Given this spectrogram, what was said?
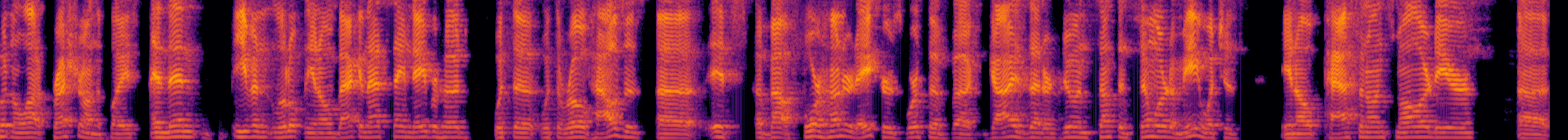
putting a lot of pressure on the place. And then even little you know back in that same neighborhood with the with the row of houses, uh, it's about 400 acres worth of uh, guys that are doing something similar to me, which is you know passing on smaller deer, uh,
